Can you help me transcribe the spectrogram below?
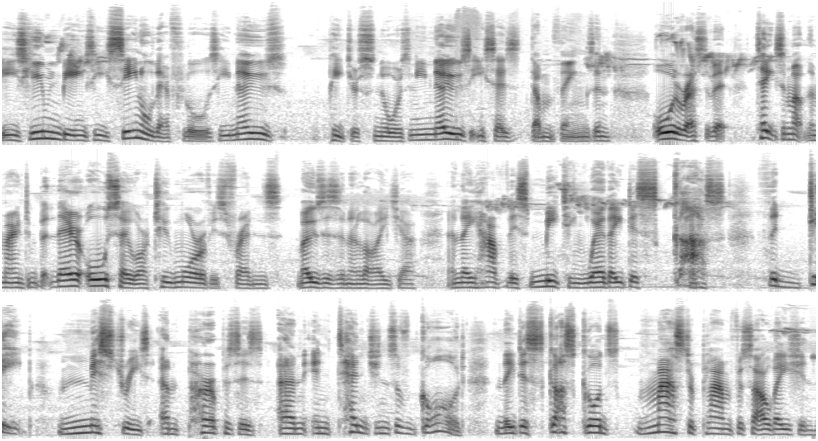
these human beings, he's seen all their flaws, he knows Peter snores, and he knows that he says dumb things, and all the rest of it, takes him up the mountain. But there also are two more of his friends, Moses and Elijah, and they have this meeting where they discuss the deep mysteries and purposes and intentions of God. And they discuss God's master plan for salvation.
